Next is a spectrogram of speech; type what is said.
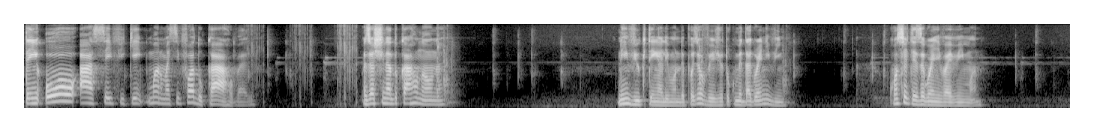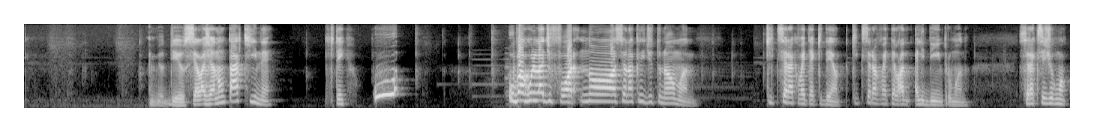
Tem ou a safe key... Mano, mas se for a do carro, velho... Mas eu acho que não é do carro não, né? Nem vi o que tem ali, mano. Depois eu vejo. Eu tô com medo da Granny vir. Com certeza a Granny vai vir, mano. Ai, meu Deus. Se ela já não tá aqui, né? O que, tem? Uh! O bagulho lá de fora. Nossa, eu não acredito não, mano. O que, que, será que vai ter aqui dentro? O que, que, será que vai ter lá ali dentro, mano? Será que seja alguma...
